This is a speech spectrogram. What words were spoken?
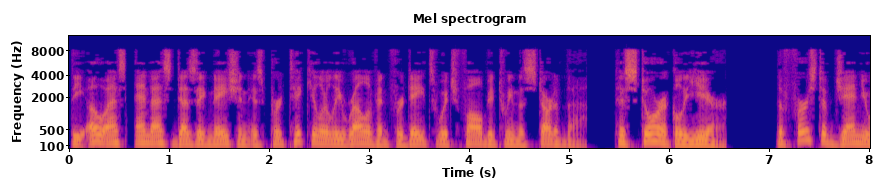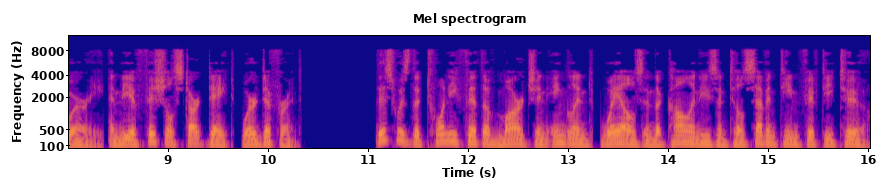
The OS.NS designation is particularly relevant for dates which fall between the start of the historical year, the 1st of January, and the official start date, where different. This was the 25th of March in England, Wales and the colonies until 1752.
